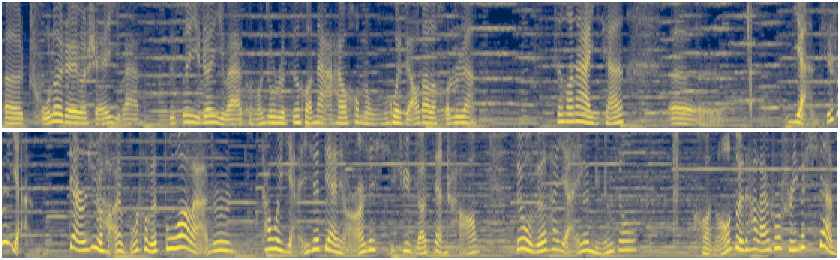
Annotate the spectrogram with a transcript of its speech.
呃，除了这个谁以外，孙艺珍以外，可能就是金荷娜，还有后面我们会聊到的何志远。金荷娜以前，呃，演其实演电视剧好像也不是特别多吧，就是她会演一些电影，而且喜剧比较见长，所以我觉得她演一个女明星，可能对她来说是一个限制，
